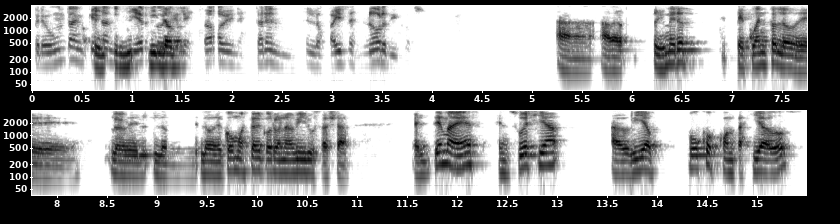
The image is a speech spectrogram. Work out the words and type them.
preguntan qué tan cierto es el estado de bienestar en, los países nórdicos. Ah, a, ver, primero te cuento lo de, lo de, lo de cómo está el coronavirus allá. El tema es, en Suecia había pocos contagiados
